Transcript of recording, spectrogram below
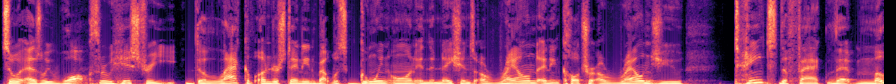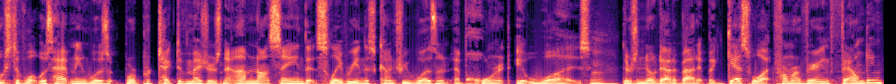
So as we walk through history, the lack of understanding about what's going on in the nations around and in culture around you taints the fact that most of what was happening was were protective measures. Now, I'm not saying that slavery in this country wasn't abhorrent. It was. Mm-hmm. There's no doubt about it. But guess what? From our very founding,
